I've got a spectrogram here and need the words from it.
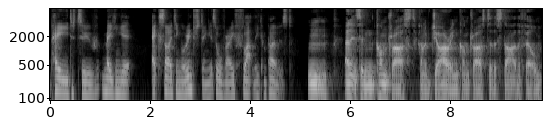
paid to making it exciting or interesting. It's all very flatly composed. Mm. And it's in contrast, kind of jarring contrast to the start of the film,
